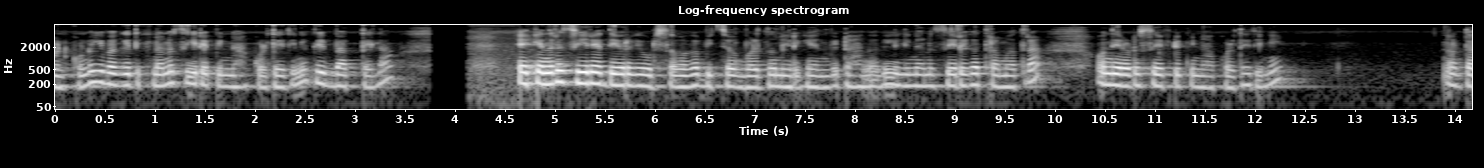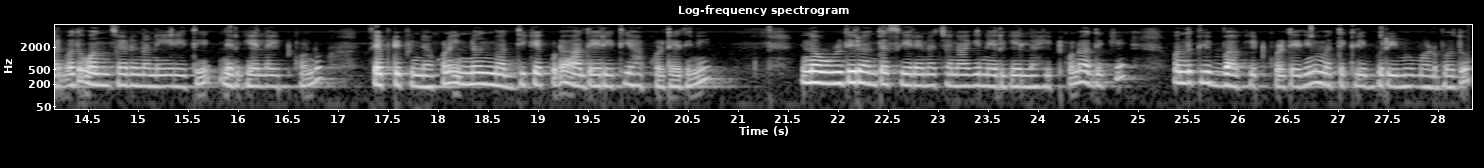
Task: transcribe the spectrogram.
ಮಾಡಿಕೊಂಡು ಇವಾಗ ಇದಕ್ಕೆ ನಾನು ಸೀರೆ ಪಿನ್ ಹಾಕ್ಕೊಳ್ತಾ ಇದ್ದೀನಿ ಕ್ಲಿಪ್ ಇಲ್ಲ. ಯಾಕೆಂದರೆ ಸೀರೆ ದೇವರಿಗೆ ಉಡಿಸೋವಾಗ ಬಿಚ್ಚೋಗ್ಬಾರ್ದು ನೆರಿಗೆ ಅಂದ್ಬಿಟ್ಟು ಹಾಗಾಗಿ ಇಲ್ಲಿ ನಾನು ಸೀರೆಗೆ ಹತ್ರ ಮಾತ್ರ ಒಂದೆರಡು ಸೇಫ್ಟಿ ಪಿನ್ ಹಾಕ್ಕೊಳ್ತಾ ಇದ್ದೀನಿ. ನೋಡ್ತಾ ಇರ್ಬೋದು ಒಂದು ಸೈಡು ನಾನು ಈ ರೀತಿ ನೆರಿಗೆ ಎಲ್ಲ ಇಟ್ಕೊಂಡು ಸೇಫ್ಟಿ ಪಿನ್ ಹಾಕ್ಕೊಂಡು ಇನ್ನೊಂದು ಮಧ್ಯಕ್ಕೆ ಕೂಡ ಅದೇ ರೀತಿ ಹಾಕ್ಕೊಳ್ತಾ ಇದ್ದೀನಿ. ಇನ್ನು ಉಳಿದಿರೋಂಥ ಸೀರೆನ ಚೆನ್ನಾಗಿ ನೆರಿಗೆ ಎಲ್ಲ ಇಟ್ಕೊಂಡು ಅದಕ್ಕೆ ಒಂದು ಕ್ಲಿಪ್ ಹಾಕಿ ಇಟ್ಕೊಳ್ತಾ ಇದ್ದೀನಿ, ಮತ್ತು ಕ್ಲಿಪ್ ರಿಮೂವ್ ಮಾಡ್ಬೋದು.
